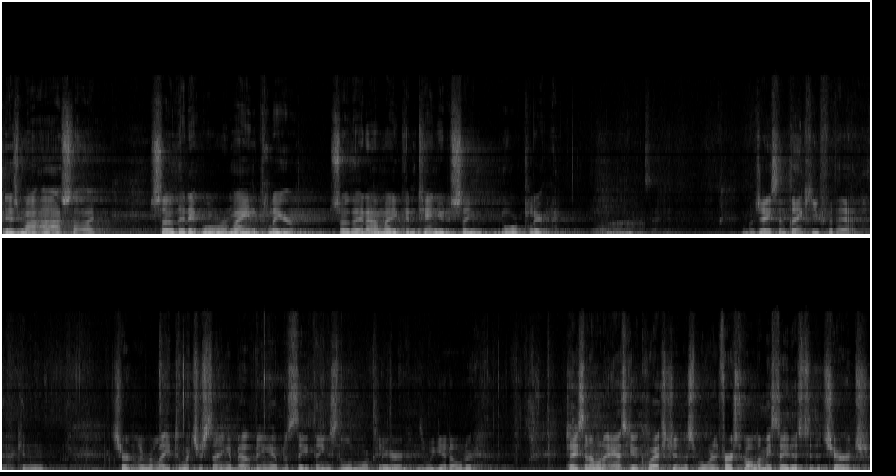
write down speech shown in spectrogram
is my eyesight so that it will remain clear so that I may continue to see more clearly. Well, Jason, thank you for that. I can certainly relate to what you're saying about being able to see things a little more clear as we get older. Jason, I want to ask you a question this morning. First of all, let me say this to the church.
